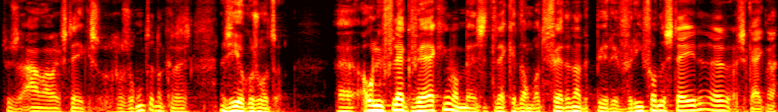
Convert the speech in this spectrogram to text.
tussen aanhalingstekens, gezond. En dan, dan zie je ook een soort eh olievlekwerking. Want mensen trekken dan wat verder naar de periferie van de steden. Eh, als je kijkt naar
